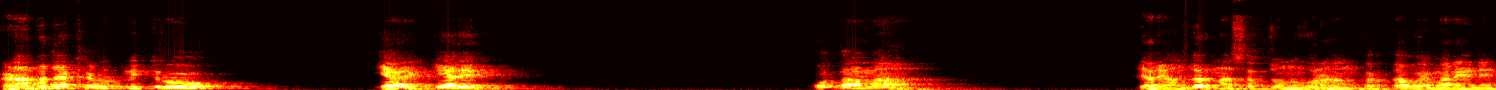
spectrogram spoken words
ઘણા બધા ખેડૂત મિત્રો ક્યારેક ક્યારેક પોતાના જ્યારે અંદરના શબ્દોનું વર્ણન કરતા હોય, મારે એને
